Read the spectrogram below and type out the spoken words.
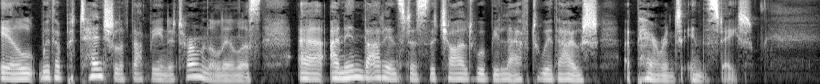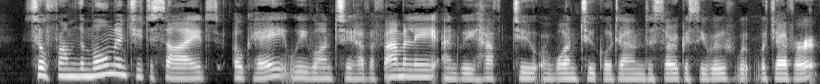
ill with a potential of that being a terminal illness. Uh, and in that instance, the child would be left without a parent in the state. So, from the moment you decide, okay, we want to have a family and we have to or want to go down the surrogacy route, whichever,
